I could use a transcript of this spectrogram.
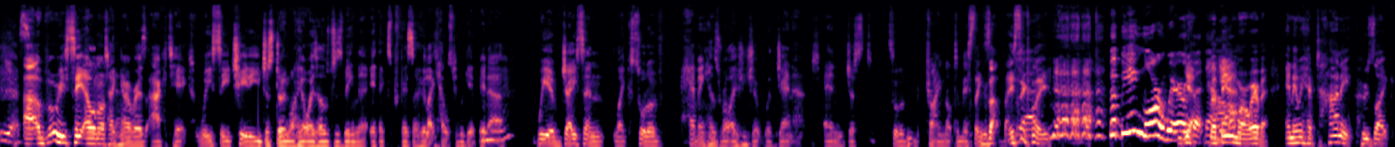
yes. Uh, but we see Eleanor taking over as architect. We see Chidi just doing what he always does, which is being the ethics professor who like helps people get better. Mhm. We have Jason like sort of having his relationship with Janet and just sort of trying not to mess things up, basically. but being more aware Yeah, of it now but being Yeah. more aware of it. And then we have Tani, who's like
